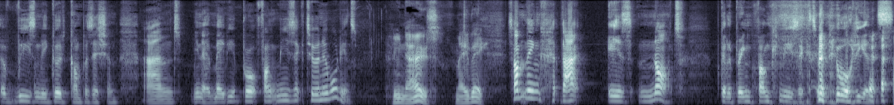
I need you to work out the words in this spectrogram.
a reasonably good composition and you know maybe it brought funk music to a new audience Who knows? Maybe. something that is not going to bring funk music to a new audience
